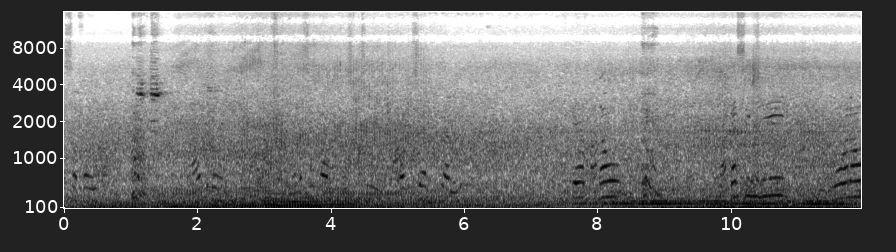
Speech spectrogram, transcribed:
ఎస్ఎఫ్ఐ నాయకులు అంటే మనం భగత్ సింగ్ని కేవలం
